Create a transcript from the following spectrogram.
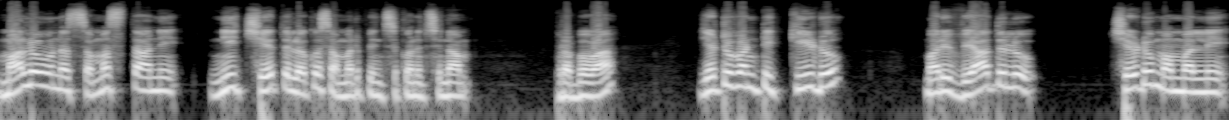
మాలో ఉన్న సమస్తాన్ని నీ చేతులకు సమర్పించుకొనుచున్నాం. ప్రభువా ఎటువంటి కీడు మరి వ్యాధులు చెడు మమ్మల్ని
